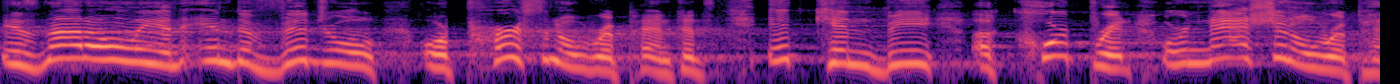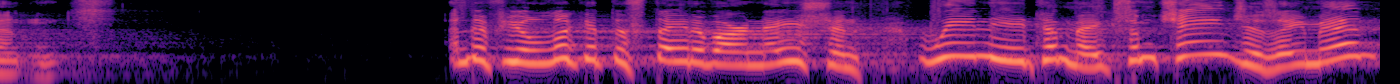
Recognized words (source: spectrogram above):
is not only an individual or personal repentance, it can be a corporate or national repentance. And if you look at the state of our nation, we need to make some changes, amen?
